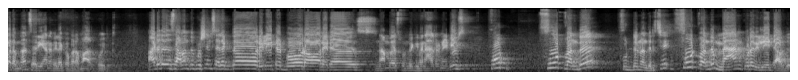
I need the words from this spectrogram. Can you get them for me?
படம் தான் சரியான விளக்கப்படமா இருக்கும் இதுக்கு. அடுத்தது seventh question select the related word or letters numbers வந்து கிவன் ஆல்டர்னேட்டிவ்ஸ் ஃபுட் ஃபுட் வந்து ஃபுட்னு வந்துருச்சு. ஃபுட் வந்து மேன் கூட ரிலேட் ஆகுது.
